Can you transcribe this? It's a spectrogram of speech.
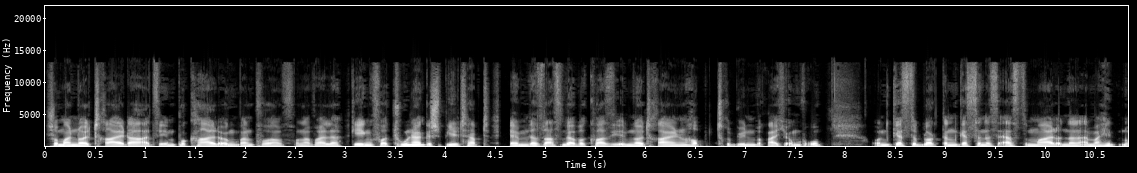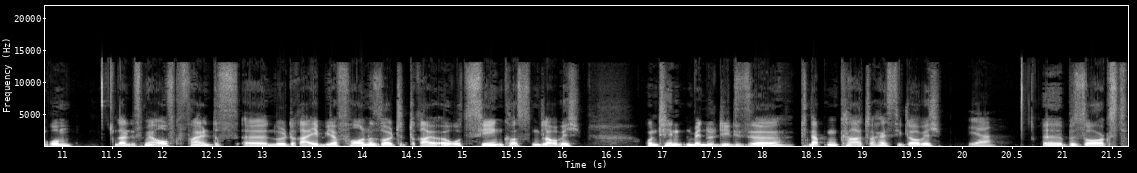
schon mal neutral da, als ihr im Pokal irgendwann vor, vor einer Weile gegen Fortuna gespielt habt. Ähm, da saßen wir aber quasi im neutralen Haupttribünenbereich irgendwo. Und Gästeblock dann gestern das erste Mal und dann einmal hinten rum. Dann ist mir aufgefallen, das äh, 03 Bier vorne sollte 3,10 Euro kosten, glaube ich. Und hinten, wenn du die diese knappen Karte, heißt die, glaube ich, ja. äh, besorgst,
